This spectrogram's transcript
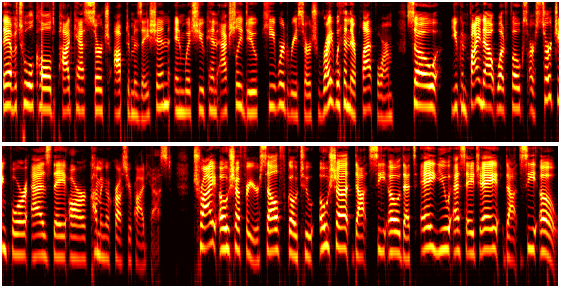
They have a tool called Podcast Search Optimization, in which you can actually do keyword research right within their platform. So you can find out what folks are searching for as they are coming across your podcast. Try Ausha for yourself. Go to Ausha.co. That's A U S H A dot C O.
